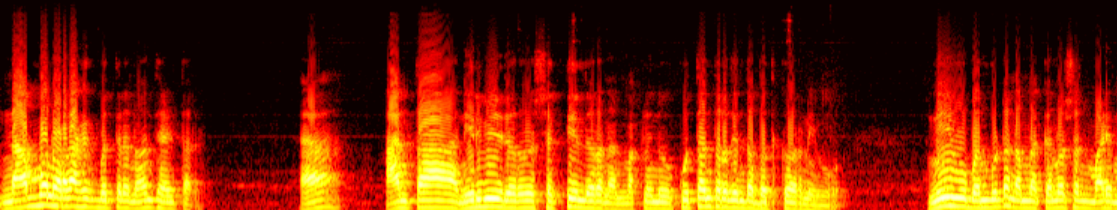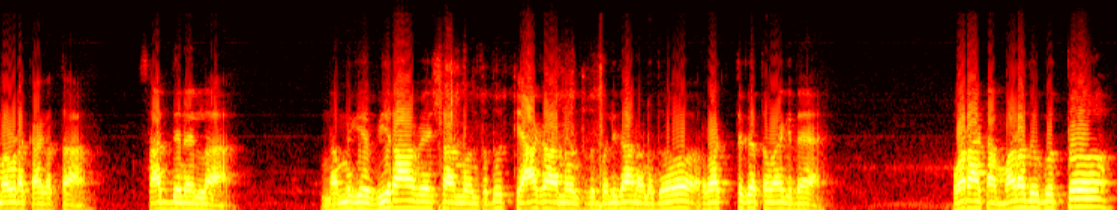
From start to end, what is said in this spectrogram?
ನಮ್ಮನ್ನು ಹೊರದಾಕಕ್ ಬರ್ತೀರೇನೋ ಅಂತ ಹೇಳ್ತಾರೆ. ಆ, ಅಂತ ನಿರ್ವೀರ್ಯರು, ಶಕ್ತಿ ಇಲ್ದಿರೋ ನನ್ನ ಮಕ್ಳು, ನೀವು ಕುತಂತ್ರದಿಂದ ಬದುಕೋರು ನೀವು. ನೀವು ಬಂದ್ಬಿಟ್ಟು ನಮ್ಮ ಕನ್ವರ್ಷನ್ ಮಾಡಿ ಮಾಡೋಕ್ಕಾಗತ್ತಾ ಸಾಧ್ಯನೇ ಇಲ್ಲ. ನಮಗೆ ವೀರಾವೇಶ ಅನ್ನುವಂಥದ್ದು, ತ್ಯಾಗ ಅನ್ನುವಂಥದ್ದು, ಬಲಿದಾನ ಅನ್ನೋದು ರಕ್ತಗತವಾಗಿದೆ. ಹೋರಾಟ ಮಾಡೋದು ಗೊತ್ತು,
